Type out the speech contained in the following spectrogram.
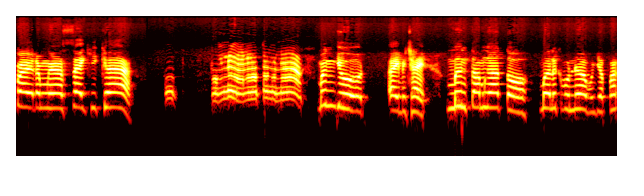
ไปทำงานใส่ขี้ข้าผมเหนื่อยนะครับท่านหัวหน้ามึงหยุดไอ้ยไม่ใช่ มึงทำงานต่อ เมื่อไรก็บุญเนอร์ผมอยากพัก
